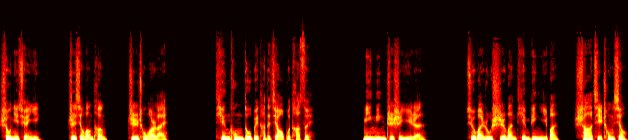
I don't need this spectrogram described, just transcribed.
手捏拳印，指向王腾，直冲而来。天空都被他的脚步踏碎。明明只是一人。却宛如十万天兵一般，杀气冲霄。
